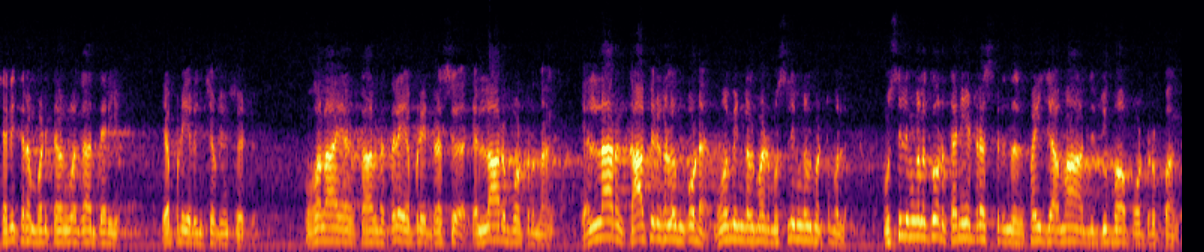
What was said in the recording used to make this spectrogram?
சரித்திரம் படித்தவங்களுக்கு தான் தெரியும். எப்படி இருந்துச்சு அப்படின்னு சொல்லிட்டு. முகலாய காலத்தில் எப்படி ட்ரெஸ்ஸு எல்லாரும் போட்டிருந்தாங்க. எல்லாரும் காபிர்களும் கூட மோமின்கள் மட்டும் முஸ்லீம்கள் மட்டுமல்ல. முஸ்லீம்களுக்கு ஒரு தனி ட்ரெஸ் இருந்தது. பைஜாமா அந்த ஜுப்பா போட்டிருப்பாங்க.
